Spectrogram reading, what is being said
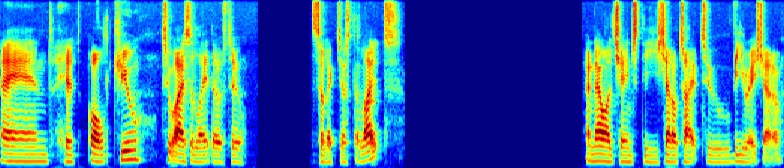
and hit Alt Q to isolate those two. Select just the light. And now I'll change the shadow type to V-Ray shadow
